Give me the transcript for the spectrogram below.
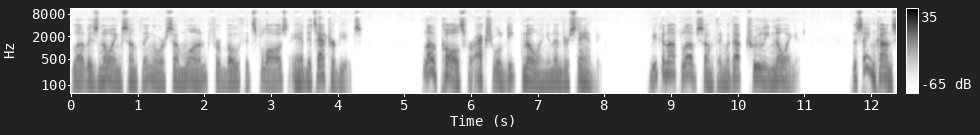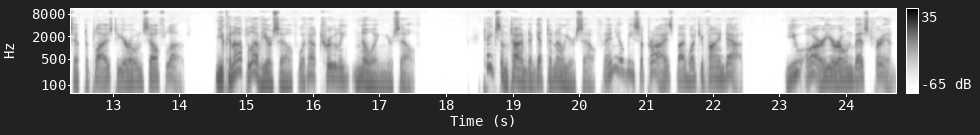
love is knowing something or someone for both its flaws and its attributes. Love calls for actual deep knowing and understanding. You cannot love something without truly knowing it. The same concept applies to your own self love. You cannot love yourself without truly knowing yourself. Take some time to get to know yourself, and you'll be surprised by what you find out. You are your own best friend,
